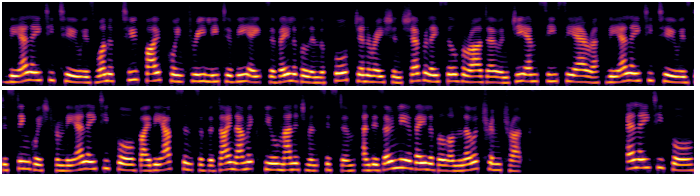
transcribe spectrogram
the L82 is one of two 5.3-liter V8s available in the fourth-generation Chevrolet Silverado and GMC Sierra. The L82 is distinguished from the L84 by the absence of the dynamic fuel management system, and is only available on lower trim trucks. L84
